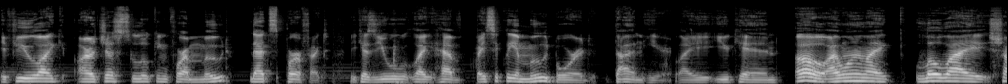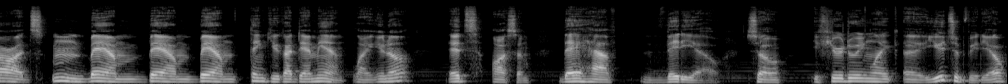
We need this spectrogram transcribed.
if you like are just looking for a mood that's perfect because you like have basically a mood board done here like you can oh i want like light shots mm, bam bam bam thank you goddamn yam like you know it's awesome. They have video. So if you're doing like a YouTube video,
